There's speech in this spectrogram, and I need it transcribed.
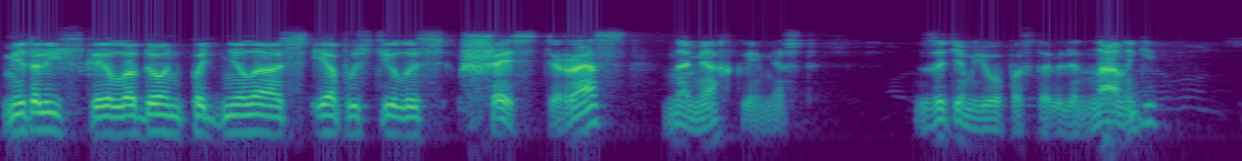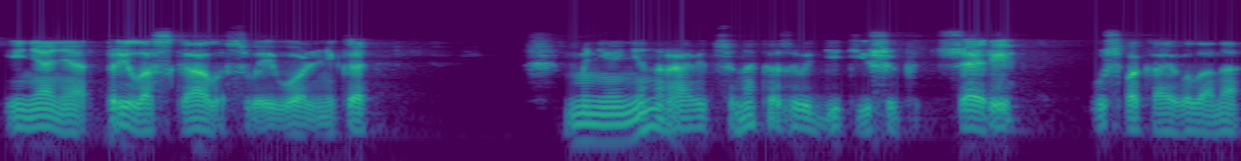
Металлическая ладонь поднялась и опустилась шесть раз на мягкое место. Затем его поставили на ноги, и няня приласкала своевольника. Мне не нравится наказывать детишек, Джерри, успокаивала она.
